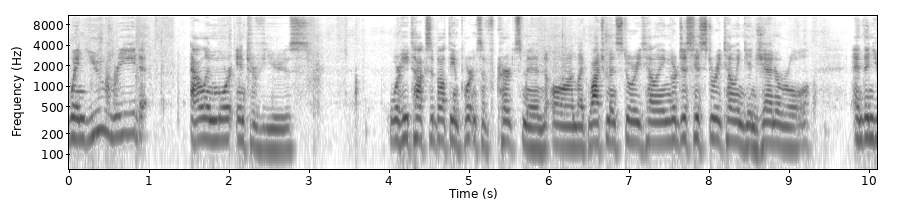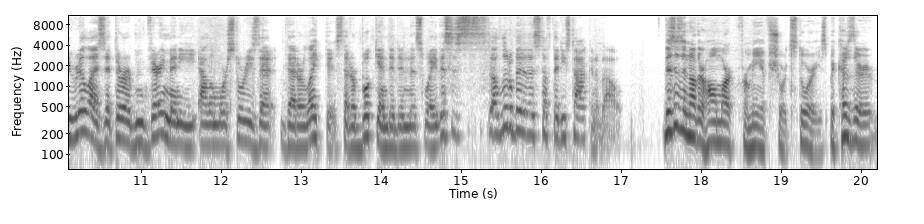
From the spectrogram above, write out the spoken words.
when you read Alan Moore interviews where he talks about the importance of Kurtzman on like Watchmen storytelling or just his storytelling in general. And then you realize that there are very many Alan Moore stories that, that are like this, that are bookended in this way. This is a little bit of the stuff that he's talking about. This is another hallmark for me of short stories because they're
